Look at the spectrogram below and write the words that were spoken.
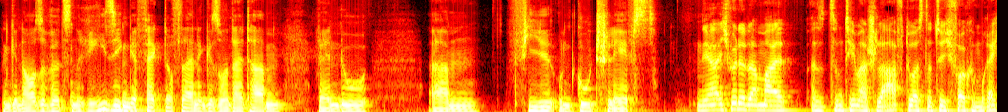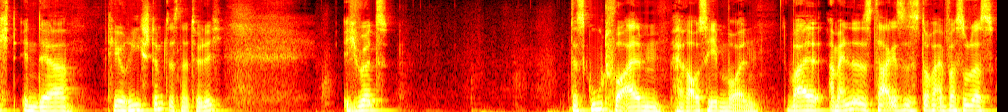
Und genauso wird es einen riesigen Effekt auf deine Gesundheit haben, wenn du ähm, viel und gut schläfst. Ja, ich würde da mal, also zum Thema Schlaf, du hast natürlich vollkommen recht, in der Theorie stimmt es natürlich. Ich würde das Gut vor allem herausheben wollen, weil am Ende des Tages ist es doch einfach so, dass,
